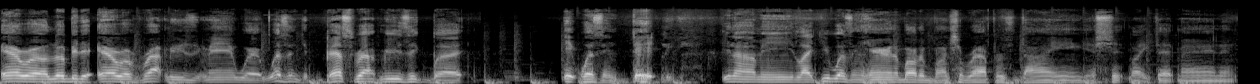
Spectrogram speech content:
era a little bit of era of rap music man where it wasn't the best rap music but it wasn't deadly you know what i mean like you wasn't hearing about a bunch of rappers dying and shit like that man and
